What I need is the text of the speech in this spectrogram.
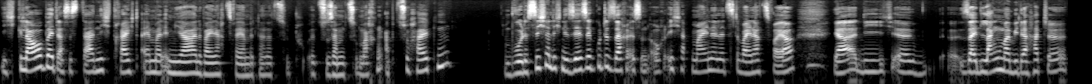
Ich glaube, dass es da nicht reicht, einmal im Jahr eine Weihnachtsfeier miteinander zu, äh, zusammen zu machen, abzuhalten, obwohl das sicherlich eine sehr, sehr gute Sache ist und auch ich habe meine letzte Weihnachtsfeier, ja, die ich äh, seit langem mal wieder hatte,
